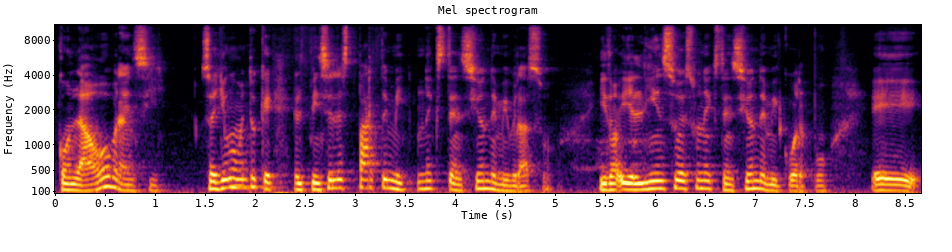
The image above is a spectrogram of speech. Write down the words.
con la obra en sí. O sea, hay un momento que el pincel es parte, mi, una extensión de mi brazo. Y, y, el lienzo es una extensión de mi cuerpo. Eh,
